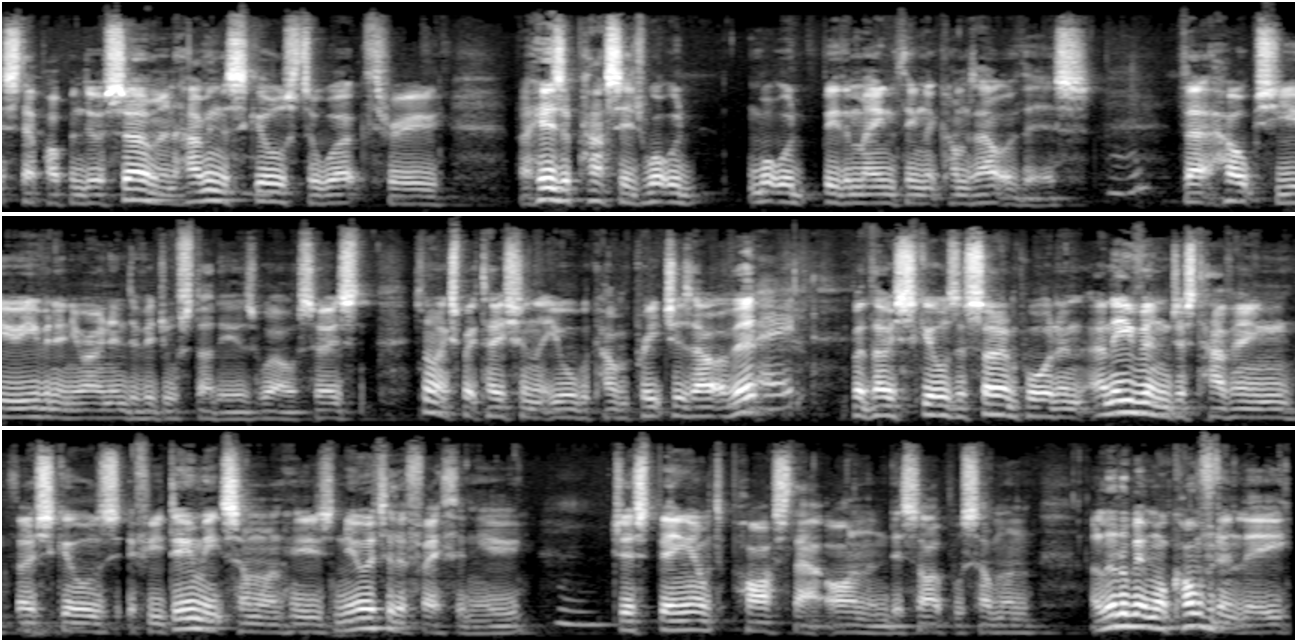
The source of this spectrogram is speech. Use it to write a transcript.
to step up and do a sermon, having the skills to work through, uh, here's a passage, what would, what would be the main thing that comes out of this? Mm-hmm. That helps you even in your own individual study as well. So it's, it's not an expectation that you all become preachers out of it. Right. But those skills are so important, and even just having those skills, if you do meet someone who's newer to the faith than you, mm. just being able to pass that on and disciple someone a little bit more confidently,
